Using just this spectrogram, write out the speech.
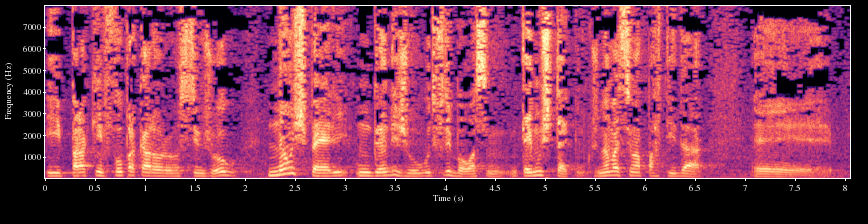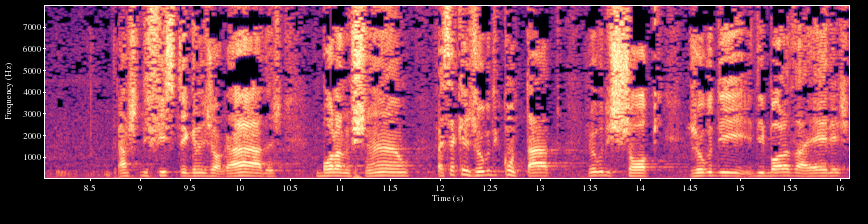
e para quem for para Caruaru assistir o jogo, não espere um grande jogo de futebol, assim, em termos técnicos. Não vai ser uma partida, é, acho difícil ter grandes jogadas, bola no chão. Vai ser aquele jogo de contato, jogo de choque, jogo de, de bolas aéreas,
